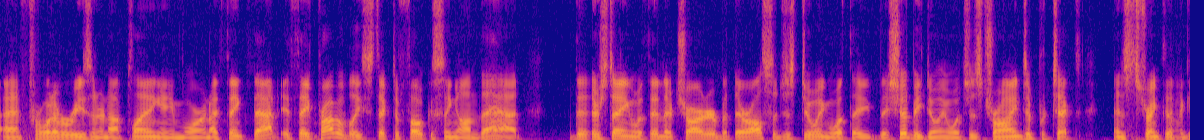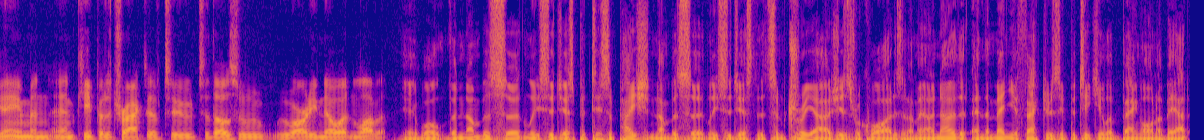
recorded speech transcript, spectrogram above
and for whatever reason are not playing anymore. And I think that if they probably stick to focusing on that, they're staying within their charter, but they're also just doing what they, they should be doing, which is trying to protect and strengthen the game and, and keep it attractive to, to those who, who already know it and love it. Yeah, well, the numbers certainly suggest, participation numbers certainly suggest that some triage is required, isn't it? I mean, I know that, and the manufacturers in particular bang on about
